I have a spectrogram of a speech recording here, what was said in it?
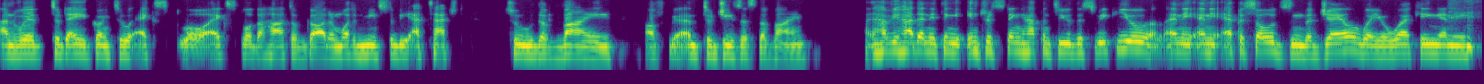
and we're today going to explore explore the heart of God and what it means to be attached to the vine of uh, to Jesus the vine. Have you had anything interesting happen to you this week? You any any episodes in the jail where you're working? Any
